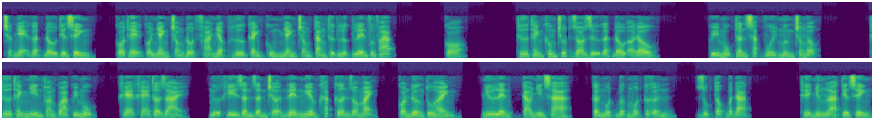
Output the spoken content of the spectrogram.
chậm nhẹ gật đầu tiên sinh, có thể có nhanh chóng đột phá nhập hư cảnh cùng nhanh chóng tăng thực lực lên phương pháp. Có. Thư thánh không chút do dự gật đầu ở đâu. Quý mục thần sắc vui mừng trong động thư thánh nhìn thoáng qua quý mục, khe khẽ thở dài ngựa khí dần dần trở nên nghiêm khắc cơn gió mạnh, con đường tu hành như lên cao nhìn xa, cần một bước một cước ấn, dục tốc bất đạt. Thế nhưng là tiên sinh,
